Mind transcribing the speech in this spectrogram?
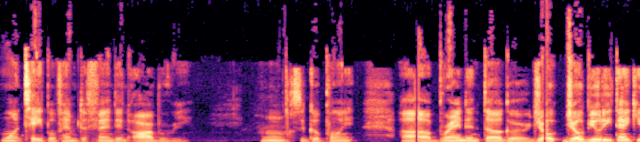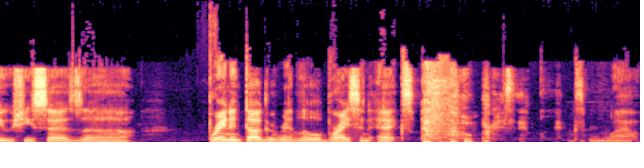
want tape of him defending Arbery. Hmm, that's a good point. Uh, Brandon Thugger, Joe, Joe Beauty, thank you. She says, uh, Brandon Thugger and Lil Bryson X. Lil Bryson X, wow.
